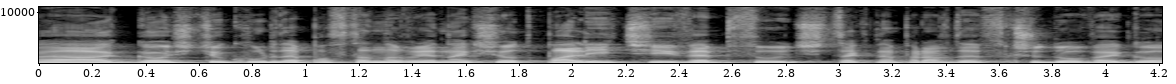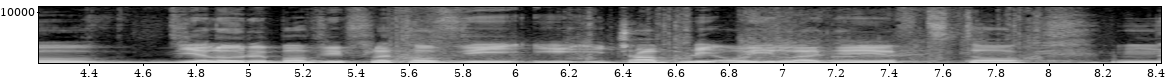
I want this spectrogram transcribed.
A gościu, kurde, postanowił jednak się odpalić i zepsuć tak naprawdę skrzydłowego wielorybowi, fletowi i, i czapli, o ile nie jest to mm,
